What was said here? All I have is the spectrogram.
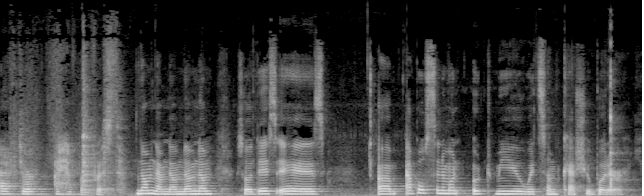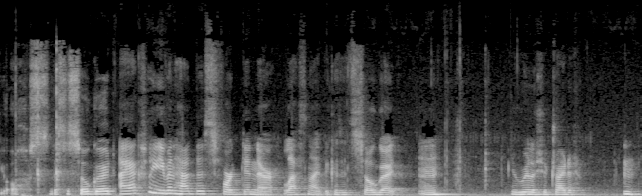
after I have breakfast. Nom nom nom nom nom. So this is um, apple cinnamon oatmeal with some cashew butter. Yes, this is so good. I actually even had this for dinner last night because it's so good. Mm. You really should try this. Mm.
